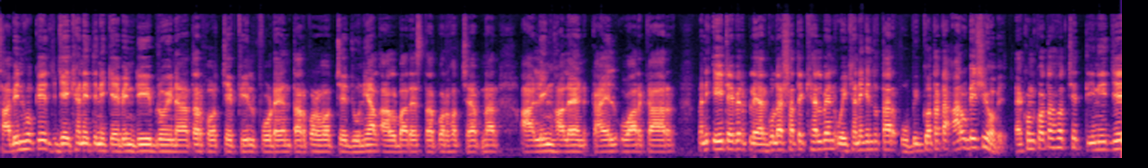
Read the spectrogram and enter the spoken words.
সাবিন হোকে, যেখানে তিনি কেভিন ডি ব্রুইনা তারপর হচ্ছে ফিল ফোডেন তারপর হচ্ছে জুনিয়াল আলবারেস তারপর হচ্ছে আপনার আর্লিং হল্যান্ড কাইল ওয়ার্কার মানে এই টাইপের প্লেয়ারগুলোর সাথে খেলবেন। ওইখানে কিন্তু তার অভিজ্ঞতাটা আরও বেশি হবে। এখন কথা হচ্ছে তিনি যে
